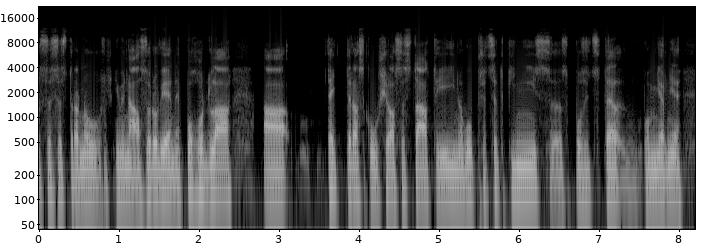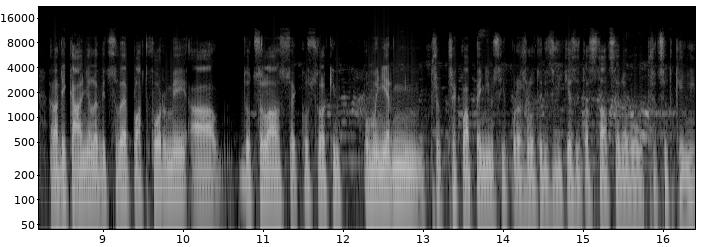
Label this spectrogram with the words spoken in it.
se se stranou, řekněme, názorově nepohodla a teď teda zkoušela se stát její novou předsedkyní z, z pozice té poměrně radikálně levicové platformy a docela s, jako s velkým poměrným překvapením se jí podařilo tedy zvítězit a stát se novou předsedkyní.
